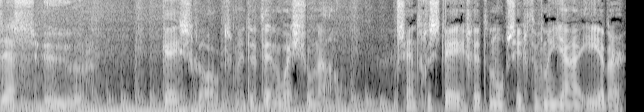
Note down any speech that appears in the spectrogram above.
Zes uur. Kees Groot met het NOS-journaal. Cent gestegen ten opzichte van een jaar eerder.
